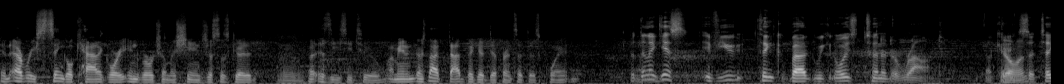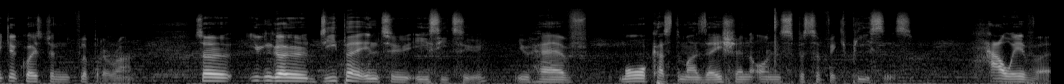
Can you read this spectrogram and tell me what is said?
in every single category in virtual machines just as good as EC2. I mean, there's not that big a difference at this point. But then I guess if you think about, we can always turn it around. Okay, so take your question, and flip it around. So you can go deeper into EC2. You have more customization on specific pieces. However,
